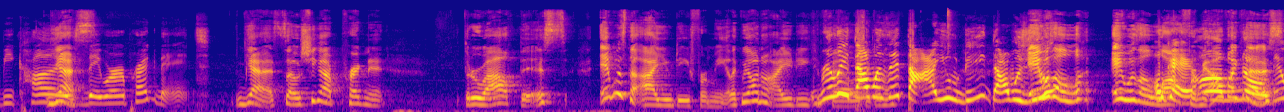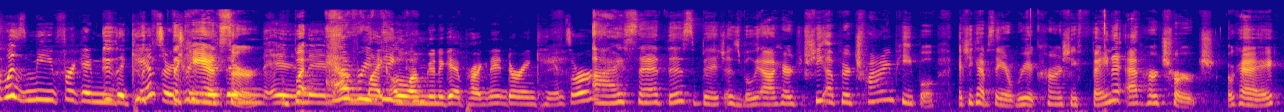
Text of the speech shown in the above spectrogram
because Yes. they were pregnant. Yeah, so she got pregnant throughout this. It was the IUD for me. Like we all know IUD. Really, fail. that was it. The IUD. That was It you. was a. It was a lot okay. for me. Um, was like no, this. it was me freaking the cancer the cancer. and, and But then I'm like, everything oh, I'm gonna get pregnant during cancer. I said this bitch is really out here. She up here trying people, and she kept saying reoccurring. She fainted at her church. Okay,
